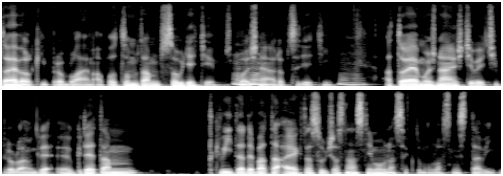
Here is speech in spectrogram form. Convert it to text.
To je velký problém. A potom tam jsou děti, společné uh-huh. adopce dětí. Uh-huh. A to je možná ještě větší problém. Kde, kde tam tkví ta debata a jak ta současná sněmovna se k tomu vlastně staví?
